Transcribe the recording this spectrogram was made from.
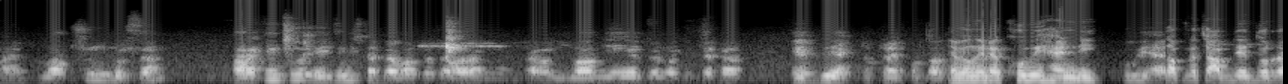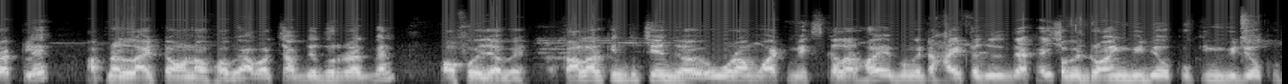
মানে ব্লগ শুরু করছেন তারা কিন্তু এই জিনিসটা ব্যবহার করতে পারেন কারণ ব্লগিং এর জন্য কিন্তু একটা হেভি একটা ট্রাইপড দরকার। এবং এটা খুবই হ্যান্ডি খুবই হ্যাঁ চাপ দিয়ে ধরে রাখলে আপনার লাইটটা অন অফ হবে। আবার চাপ দিয়ে ধরে রাখবেন অফ হয়ে যাবে। কালার কিন্তু চেঞ্জ হয়। ওরাম হোয়াইট মিক্স কালার হয় এবং এটা হাইটটা যদি দেখাই তবে ড্রয়িং ভিডিও কুকিং ভিডিও খুব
